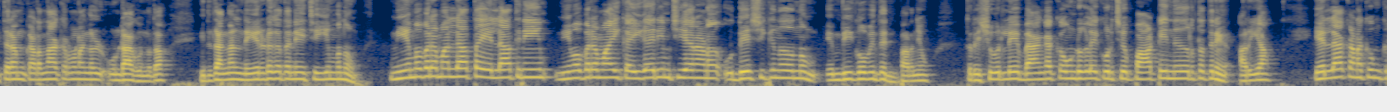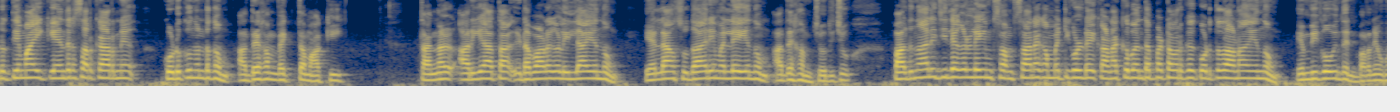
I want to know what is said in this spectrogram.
ഇത്തരം കടന്നാക്രമണങ്ങൾ ഉണ്ടാകുന്നത്. ഇത് തങ്ങൾ നേരിടുക തന്നെ ചെയ്യുമെന്നും നിയമപരമല്ലാത്ത എല്ലാത്തിനെയും നിയമപരമായി കൈകാര്യം ചെയ്യാനാണ് ഉദ്ദേശിക്കുന്നതെന്നും എം വി ഗോവിന്ദൻ പറഞ്ഞു. തൃശൂരിലെ ബാങ്ക് അക്കൗണ്ടുകളെക്കുറിച്ച് പാർട്ടി നേതൃത്വത്തിന് അറിയാം. എല്ലാ കണക്കും കൃത്യമായി കേന്ദ്ര സർക്കാരിന് കൊടുക്കുന്നുണ്ടെന്നും അദ്ദേഹം വ്യക്തമാക്കി. തങ്ങൾ അറിയാത്ത ഇടപാടുകളില്ല എന്നും എല്ലാം സുതാര്യമല്ലേ എന്നും അദ്ദേഹം ചോദിച്ചു. പതിനാല് ജില്ലകളിലെയും സംസ്ഥാന കമ്മിറ്റികളുടെ കണക്ക് ബന്ധപ്പെട്ടവർക്ക് കൊടുത്തതാണ് എന്നും എം വി ഗോവിന്ദൻ പറഞ്ഞു.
